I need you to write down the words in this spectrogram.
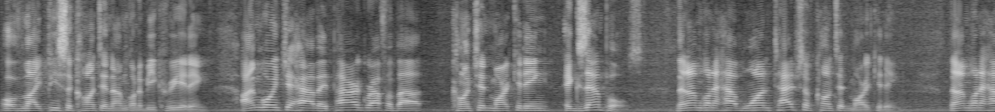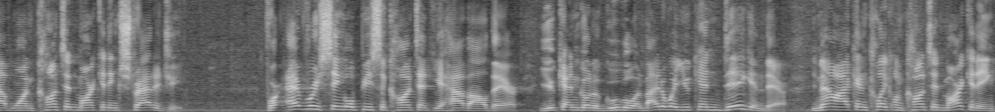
of my piece of content I'm going to be creating. I'm going to have a paragraph about content marketing examples. Then I'm going to have one types of content marketing. Then I'm going to have one content marketing strategy. For every single piece of content you have out there, you can go to Google. And by the way, you can dig in there. Now I can click on content marketing,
